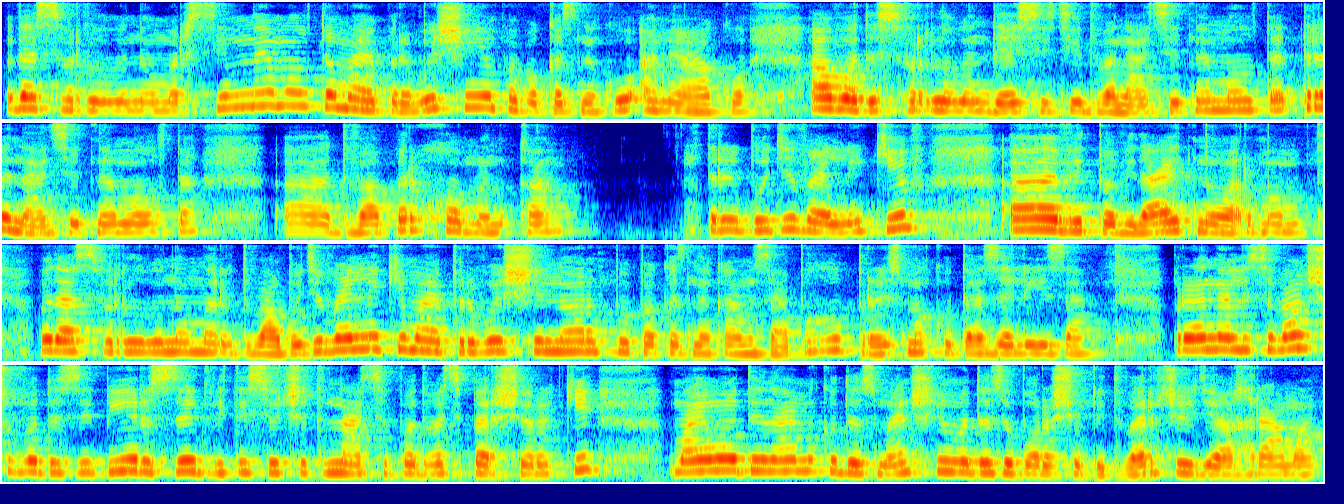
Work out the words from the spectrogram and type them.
Вода свердловин номер 7 Немалта має перевищення по показнику аміаку, а вода свердловин 10 і 12 Немалта, 13 Немалта, 2 Пархоменка. Три будівельників е, відповідають нормам. Вода свердловин номер 2 будівельники має перевищені норм по показникам запаху, присмаку та заліза. Проаналізувавши водозабір з 2014 по 2021 роки, маємо динаміку до зменшення водозабору, що підтверджує діаграма.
